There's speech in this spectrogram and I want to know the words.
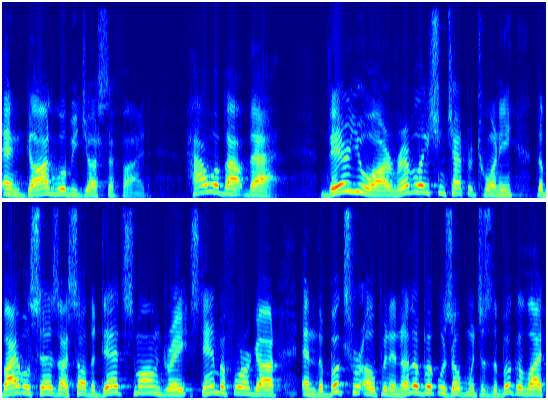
and God will be justified. How about that? There you are, Revelation chapter 20. The Bible says, I saw the dead, small and great, stand before God, and the books were open, another book was open, which is the book of life,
